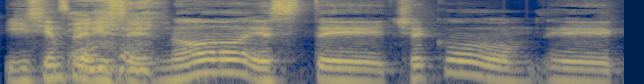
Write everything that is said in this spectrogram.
y siempre dice, no, este Checo eh,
